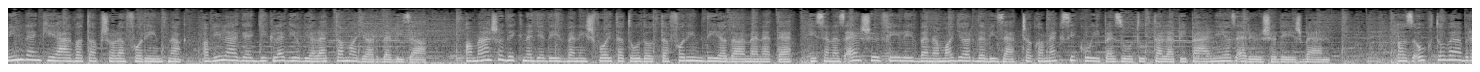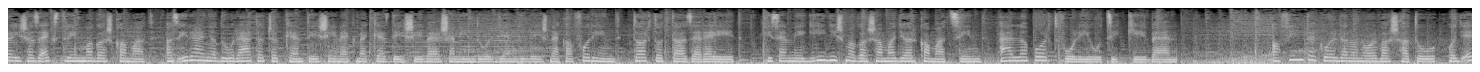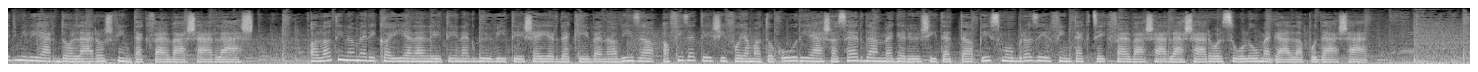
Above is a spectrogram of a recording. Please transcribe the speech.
Mindenki állva tapsol a forintnak, a világ egyik legjobbja lett a magyar deviza. A második negyedévben is folytatódott a forint diadalmenete, hiszen az első fél évben a magyar devizát csak a mexikói pezó tudta lepipálni az erősödésben. Az ok továbbra is az extrém magas kamat, az irányadó ráta csökkentésének megkezdésével sem indult gyengülésnek a forint, tartotta az erejét, hiszen még így is magas a magyar kamatszint, áll a portfólió cikkében. A fintek oldalon olvasható, hogy 1 milliárd dolláros fintek felvásárlás. A latin-amerikai jelenlétének bővítése érdekében a Visa, a fizetési folyamatok óriása szerdán megerősítette a Pismo brazil fintek cég felvásárlásáról szóló megállapodását.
